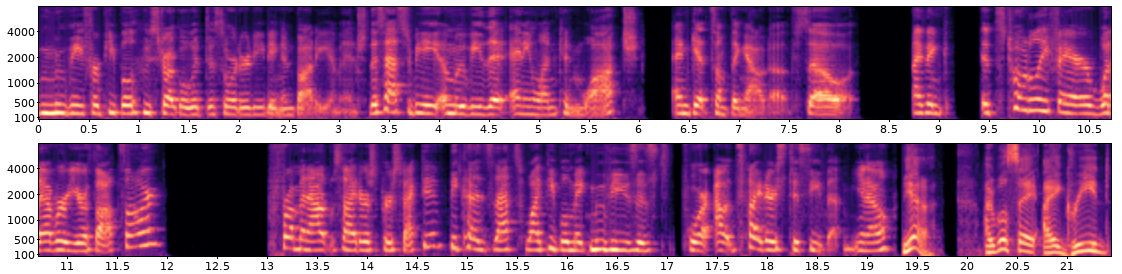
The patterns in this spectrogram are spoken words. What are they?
movie for people who struggle with disordered eating and body image. This has to be a movie that anyone can watch and get something out of. So I think it's totally fair, whatever your thoughts are, from an outsider's perspective, because that's why people make movies is for outsiders to see them, you know? Yeah, I will say I agreed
